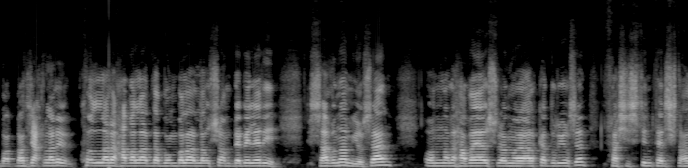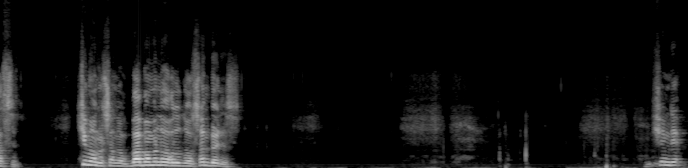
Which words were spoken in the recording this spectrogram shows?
ba- bacakları, kolları havalarda bombalarla uçan bebeleri savunamıyorsan, onları havaya uçuranlara arka duruyorsan faşistin teriştahısın. Kim olursan ol, babamın oğlu da olsan böylesin. Şimdi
